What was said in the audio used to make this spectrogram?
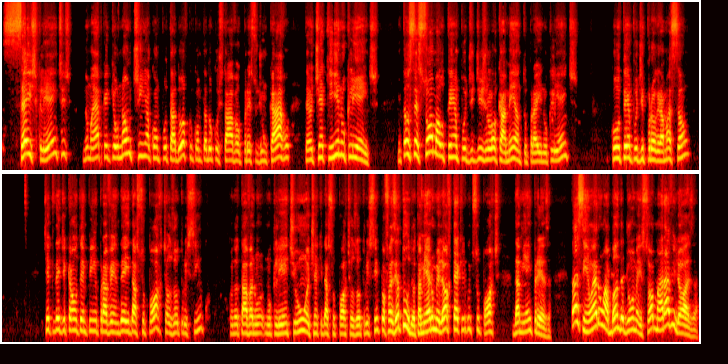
Seis clientes numa época em que eu não tinha computador, porque o computador custava o preço de um carro, então eu tinha que ir no cliente. Então você soma o tempo de deslocamento para ir no cliente, com o tempo de programação, tinha que dedicar um tempinho para vender e dar suporte aos outros cinco. Quando eu estava no, no, cliente 1, um, eu tinha que dar suporte aos outros cinco, eu fazia tudo. Eu também era o melhor técnico de suporte da minha empresa. Então, assim, eu era uma banda de um homem só maravilhosa.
